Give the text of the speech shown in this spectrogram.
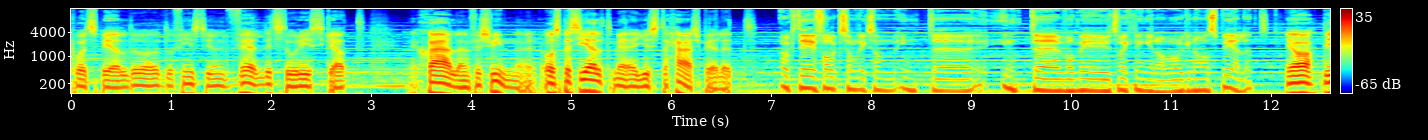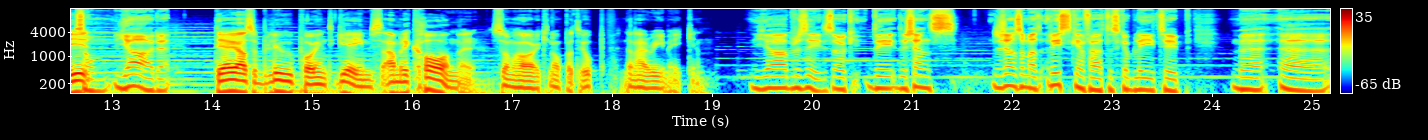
på ett spel då, då finns det ju en väldigt stor risk att själen försvinner. Och speciellt med just det här spelet. Och det är folk som liksom inte, inte var med i utvecklingen av originalspelet Ja, det är, som gör det. det är ju alltså Bluepoint Games, amerikaner, som har knoppat ihop den här remaken. Ja, precis. Och det, det, känns, det känns som att risken för att det ska bli typ med, eh,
